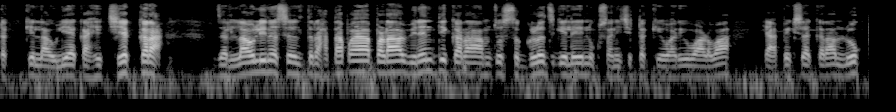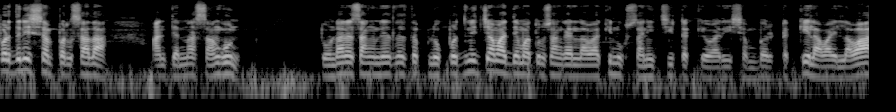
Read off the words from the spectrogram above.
टक्के लावली आहे. का हे चेक करा. जर लावली नसेल तर हातापाया पडा विनंती करा आमचं सगळंच गेले नुकसानीची टक्केवारी वाढवा ही अपेक्षा करा लोकप्रतिनिधी संपर्क साधा. आणि त्यांना सांगून तोंडाने सांगण्याचं तर लोकप्रतिनिधीच्या माध्यमातून सांगायला लावा की नुकसानीची टक्केवारी शंभर टक्के लावायला लावा.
